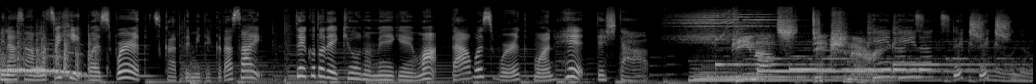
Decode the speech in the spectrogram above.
皆さんもぜひ was worth 使ってみてくださいということで今日の名言は That was worth one hit でした Peanuts Dictionary Peanuts Dictionary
